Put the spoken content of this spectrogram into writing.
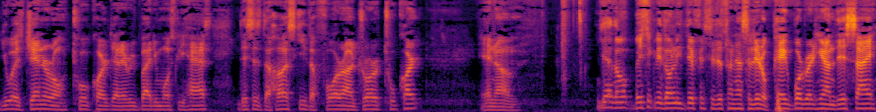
U.S. General tool cart that everybody mostly has. This is the Husky, the four-on drawer tool cart. And, um, yeah, though, basically the only difference is this one has a little pegboard right here on this side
